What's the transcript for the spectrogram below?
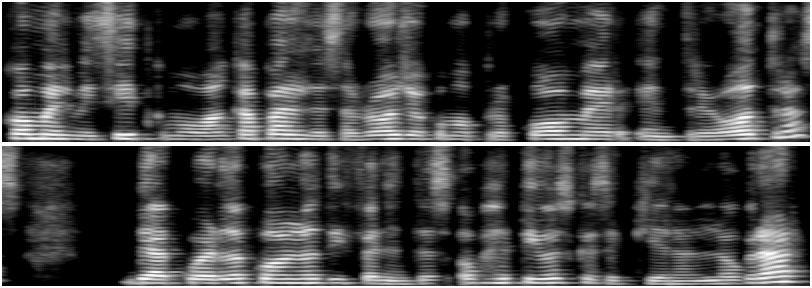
como el MISIT, como Banca para el Desarrollo, como Procomer, entre otros, de acuerdo con los diferentes objetivos que se quieran lograr.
